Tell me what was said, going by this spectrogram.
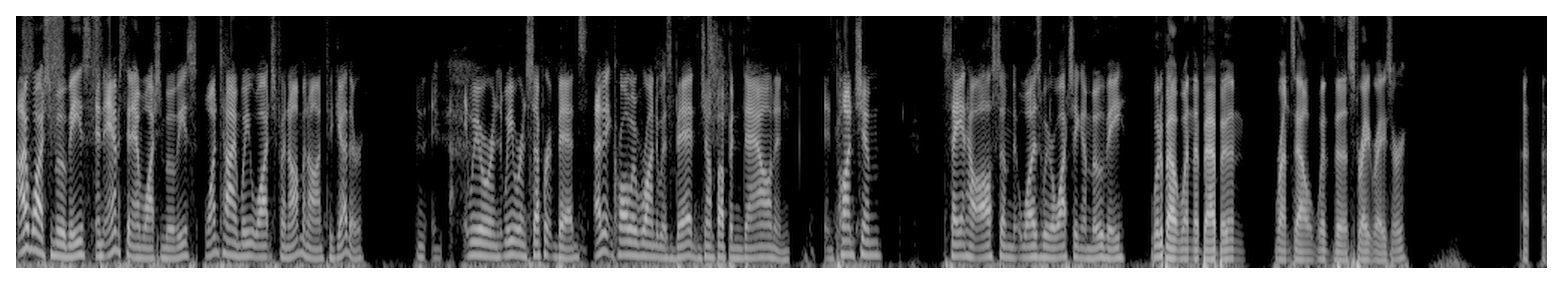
I watched movies, and Amsterdam watched movies. One time we watched Phenomenon together, and, and we were in, we were in separate beds. I didn't crawl over onto his bed and jump up and down and and punch him, saying how awesome it was we were watching a movie. What about when the baboon runs out with the straight razor? I, I,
